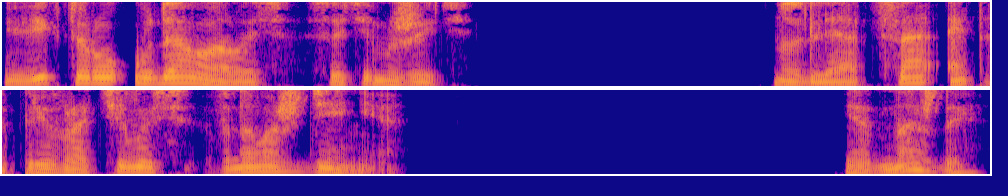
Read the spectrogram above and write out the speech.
Виктору удавалось с этим жить. Но для отца это превратилось в наваждение. И однажды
